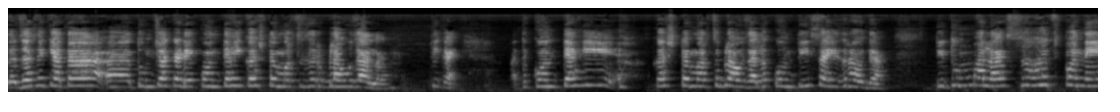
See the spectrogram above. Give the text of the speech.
तर जसं की आता तुमच्याकडे कोणत्याही कस्टमरचं जर ब्लाऊज आलं ठीक आहे. आता कोणत्याही कस्टमरचं ब्लाऊज आलं कोणतीही साईज राहू द्या ती तुम्हाला सहजपणे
